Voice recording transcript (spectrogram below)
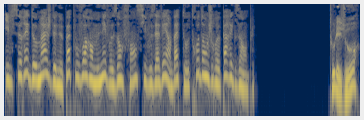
Il serait dommage de ne pas pouvoir emmener vos enfants si vous avez un bateau trop dangereux par exemple. Tous les jours,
